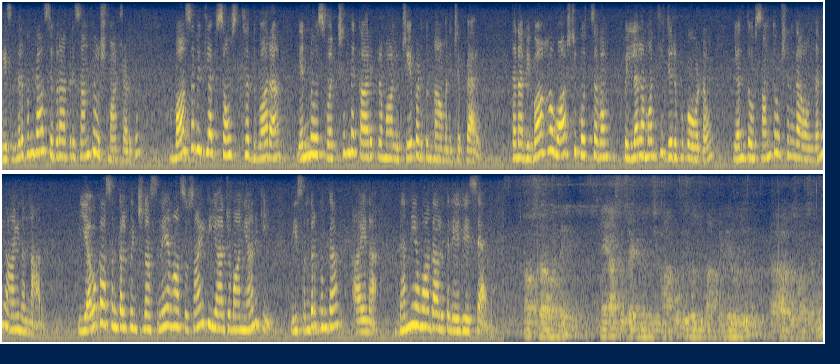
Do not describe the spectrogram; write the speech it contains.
ఈ సందర్భంగా శివరాత్రి సంతోష్ మాట్లాడుతూ వాసవి క్లబ్ సంస్థ ద్వారా ఎన్నో స్వచ్ఛంద కార్యక్రమాలు చేపడుతున్నామని చెప్పారు. తన వివాహ వార్షికోత్సవం పిల్లల మధ్య జరుపుకోవటం ఎంతో సంతోషంగా ఉందని ఆయన అన్నారు. ఈ అవకాశం కల్పించిన స్నేహ సొసైటీ యాజమాన్యానికి ఈ సందర్భంగా ఆయన ధన్యవాదాలు తెలియజేశారు. నమస్కారం అండి. స్నేహ సొసైటీ నుంచి మాకు ఈరోజు మా పెళ్ళి రోజు పదహారు సంవత్సరం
